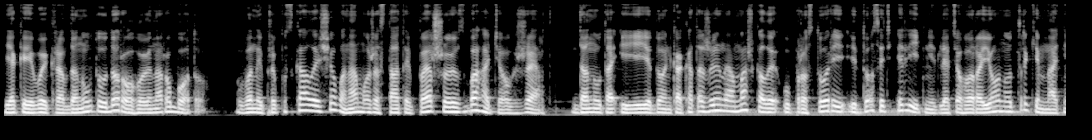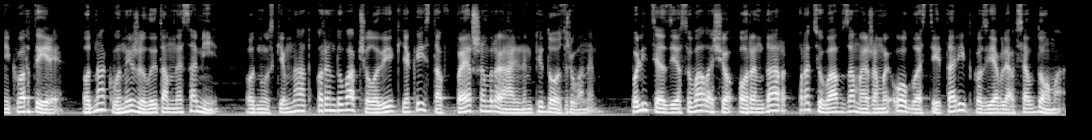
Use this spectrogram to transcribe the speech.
який викрав Дануту дорогою на роботу. Вони припускали, що вона може стати першою з багатьох жертв. Данута і її донька Катажина мешкали у просторій і досить елітній для цього району трикімнатній квартирі. Однак вони жили там не самі. Одну з кімнат орендував чоловік, який став першим реальним підозрюваним. Поліція з'ясувала, що орендар працював за межами області та рідко з'являвся вдома.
